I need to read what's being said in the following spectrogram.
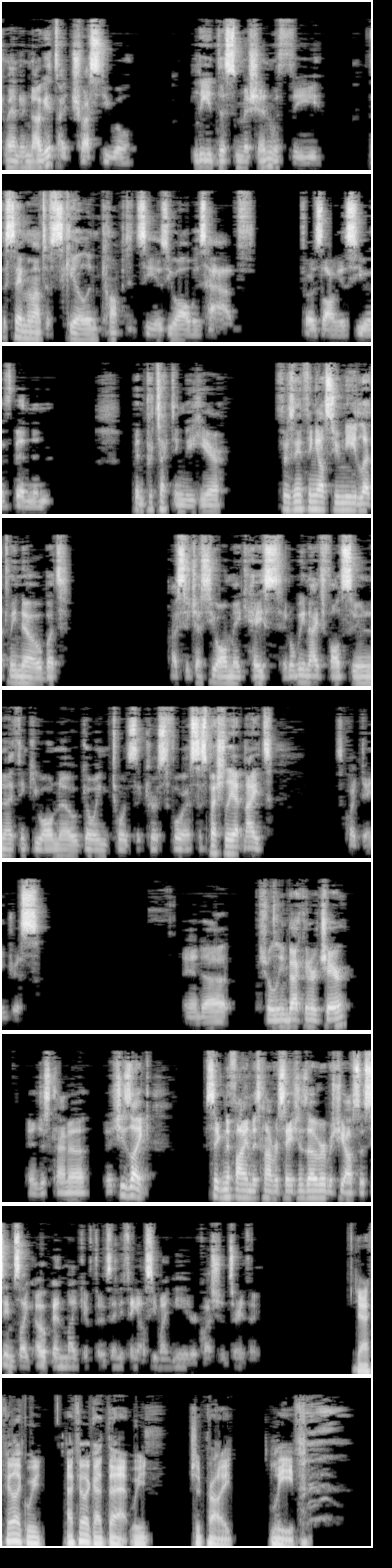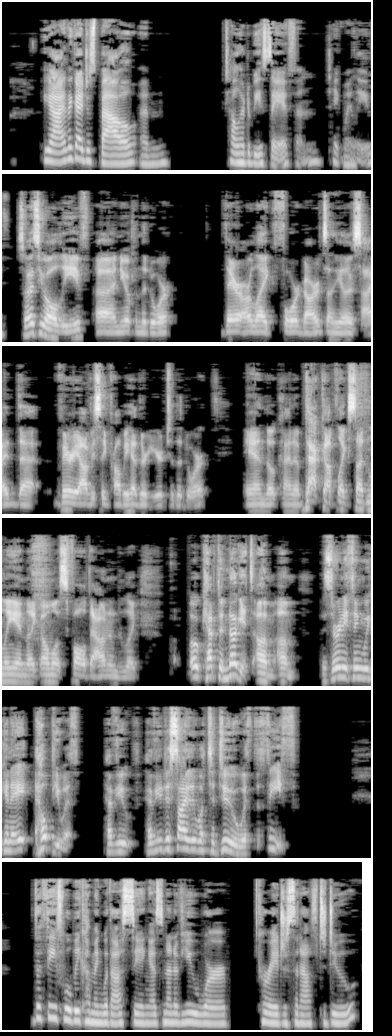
Commander Nugget, I trust you will lead this mission with the the same amount of skill and competency as you always have for as long as you have been and been protecting me here. If there's anything else you need, let me know, but I suggest you all make haste. It'll be nightfall soon, and I think you all know going towards the cursed forest, especially at night, is quite dangerous. And uh she'll lean back in her chair and just kind of she's like signifying this conversation's over, but she also seems like open, like if there's anything else you might need or questions or anything. Yeah, I feel like we. I feel like at that we should probably leave. yeah. I think I just bow and tell her to be safe and take my leave. So as you all leave uh, and you open the door, there are like four guards on the other side that very obviously probably had their ear to the door, and they'll kind of back up like suddenly and like almost fall down and like, "Oh, Captain Nugget, um, um, is there anything we can a- help you with? Have you have you decided what to do with the thief? the thief will be coming with us, seeing as none of you were courageous enough to do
